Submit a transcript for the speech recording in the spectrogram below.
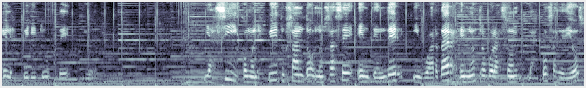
el Espíritu de Dios. Y así como el Espíritu Santo nos hace entender y guardar en nuestro corazón las cosas de Dios,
